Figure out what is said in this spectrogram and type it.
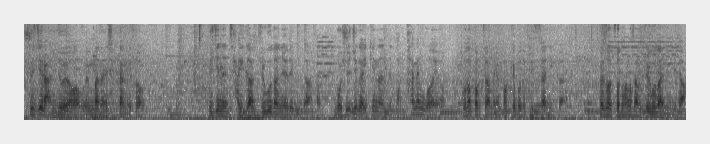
휴지를 안 줘요 웬만한 식당에서 휴지는 자기가 들고 다녀야 됩니다 뭐 휴지가 있긴 한데 다 파는 거예요 돈 아깝잖아요 밖에보다 비싸니까 그래서 저도 항상 들고 다닙니다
